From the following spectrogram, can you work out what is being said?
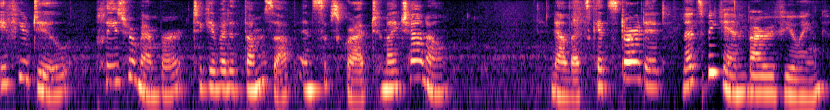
If you do, please remember to give it a thumbs up and subscribe to my channel. Now let's get started. Let's begin by reviewing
